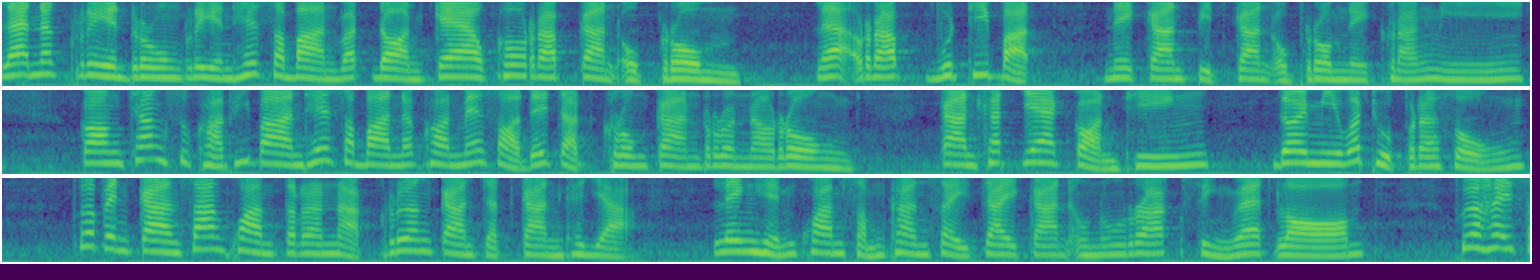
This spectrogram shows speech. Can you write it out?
และนักเรียนโรงเรียนเทศบาลวัดดอนแก้วเข้ารับการอบรม และรับวุฒิบัตรในการปิดการอบรมในครั้งนี้ กองช่างสุขาพิบาลเทศบาลนครแม่สอดได้จัดโครงการรณรงค์ การคัดแยกก่อนทิ้ง โดยมีวัตถุประสงค์ เพื่อเป็นการสร้างความตระหนักเรื่องการจัดการขยะ เล็งเห็นความสำคัญใส่ใจการอนุรักษ์สิ่งแวดล้อม เพื่อให้ส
